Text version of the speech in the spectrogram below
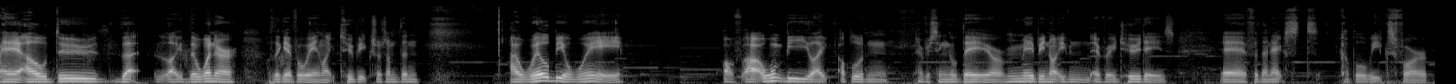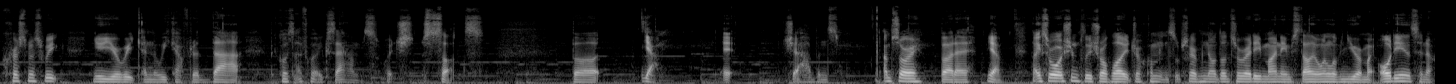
Uh, I'll do that like the winner of the giveaway in like two weeks or something. I will be away. Of I won't be like uploading every single day, or maybe not even every two days. Uh, for the next couple of weeks for Christmas week, New Year week, and the week after that because I've got exams, which sucks. But yeah, it shit happens. I'm sorry, but uh, yeah. Thanks for watching. Please drop a like, drop a comment, and subscribe if you're not done so already. My name is Stalli111. You are my audience and an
